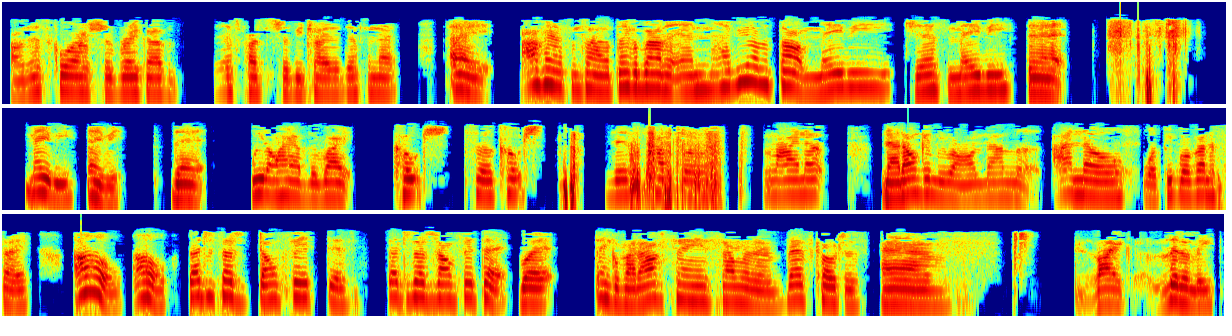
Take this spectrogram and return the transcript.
or oh, this core should break up, this person should be traded, this and that. Hey, I've had some time to think about it, and have you ever thought maybe, just maybe, that maybe, maybe, that we don't have the right coach to coach this type of lineup? Now, don't get me wrong. Now, look, I know what people are going to say. Oh, oh, such and such don't fit this. Such and such don't fit that. But think about it. I've seen some of the best coaches have, like, literally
